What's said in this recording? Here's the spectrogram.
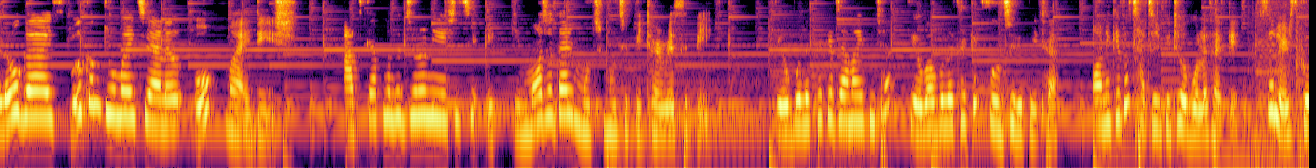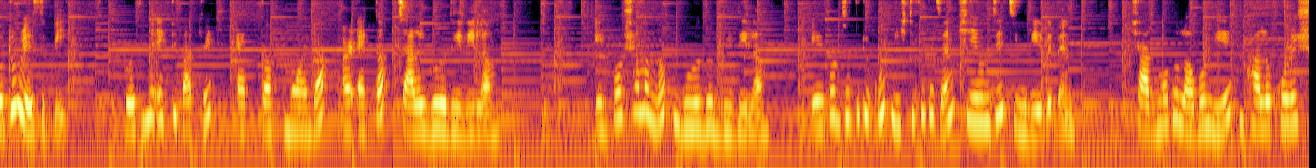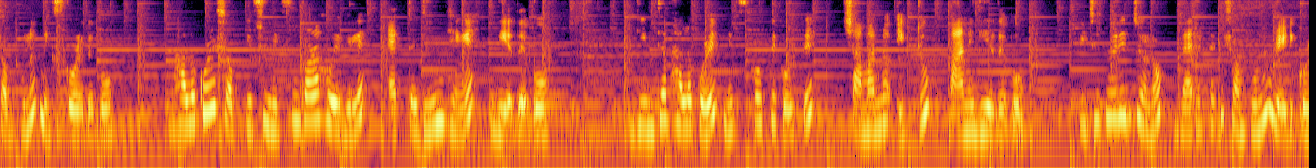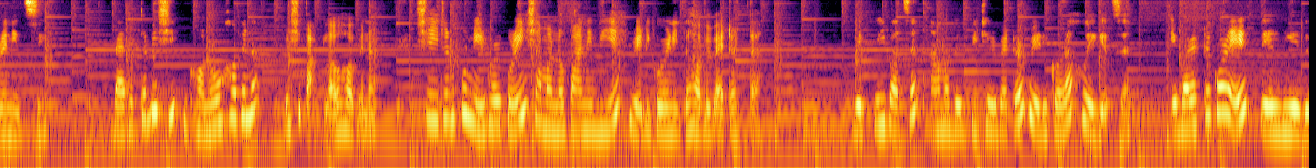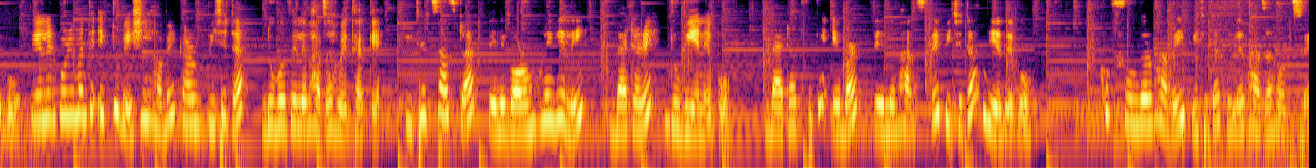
Hello guys welcome to my channel oh my dish আজকে আপনাদের জন্য নিয়ে এসেছি একটি মজাদার মুচমুচে পিঠার রেসিপি কেউ বলে থাকে জামাই পিঠা, কেউ বা বলে থাকে ফুলঝুরি পিঠা। অনেকে তো ছাঁচের পিঠাও বলে থাকে। So let's go to recipe প্রথমে একটি পাত্রে এক কাপ ময়দা আর এক কাপ চালের গুঁড়ো দিয়ে দিলাম। এরপর সামান্য গুঁড়ো দুধ দিয়ে দিলাম। এরপর যতটুকু মিষ্টি খেতে চান সেই অনুযায়ী চিনি দিয়ে দেবেন। স্বাদ মতো লবণ দিয়ে ভালো করে সবগুলো মিক্স করে দেবো। ভালো করে সব কিছু মিক্সিং করা হয়ে গেলে একটা ডিম ভেঙে দিয়ে দেব। ডিমটা ভালো করে মিক্স করতে করতে সামান্য একটু পানি দিয়ে দেব। পিঠে তৈরির জন্য ব্যাটারটাকে সম্পূর্ণ রেডি করে নিচ্ছি। ব্যাটারটা বেশি ঘনও হবে না, বেশি পাতলাও হবে না। সেইটার উপর নির্ভর করেই সামান্য পানি দিয়ে রেডি করে নিতে হবে ব্যাটারটা। দেখতেই পাচ্ছেন, আমাদের পিঠের ব্যাটার রেডি করা হয়ে গেছে। এবার একটা কড়াইয়ে তেল দিয়ে দেবো। তেলের পরিমাণটা একটু বেশিই হবে কারণ পিঠেটা ডুবো তেলে ভাজা হয়ে থাকে। পিঠের ছাঁচটা তেলে গরম হয়ে গেলেই ব্যাটারে ডুবিয়ে নেব। ব্যাটার থেকে এবার তেলে ভাজতে পিঠেটা দিয়ে দেব। খুব সুন্দরভাবেই পিঠেটা তেলে ভাজা হচ্ছে।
